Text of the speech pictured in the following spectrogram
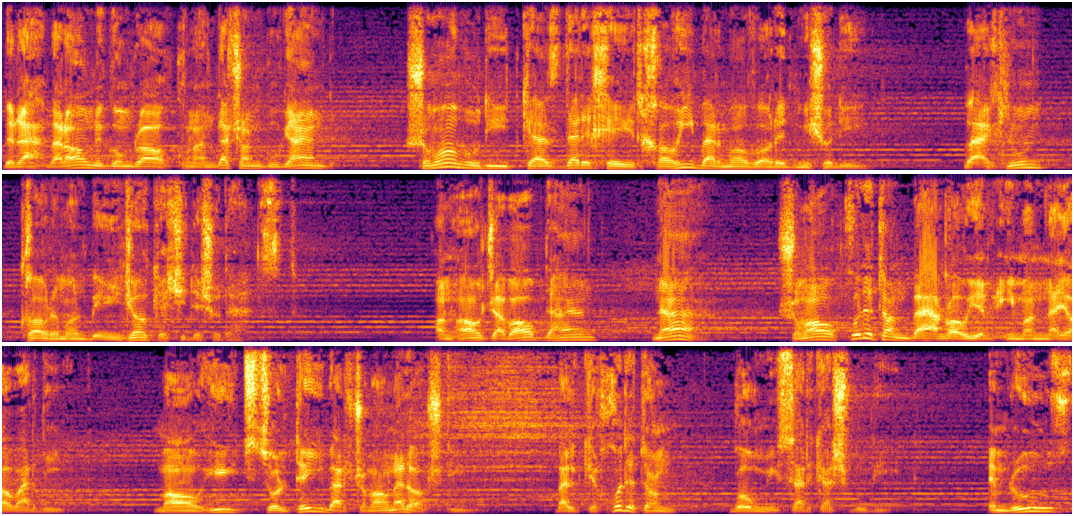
به رهبران گمراه کنندشان گویند شما بودید که از در خیرخواهی بر ما وارد می شدید و اکنون کارمان به اینجا کشیده شده است. آنها جواب دهند نه شما خودتان به حقایق ایمان نیاوردید. ما هیچ سلطه‌ای بر شما نداشتیم بلکه خودتان قومی سرکش بودید. امروز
